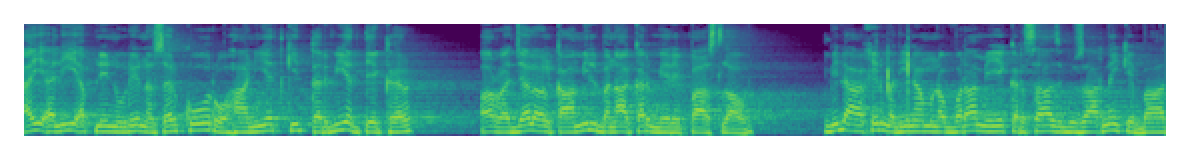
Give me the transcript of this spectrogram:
اے علی، اپنے نور نظر کو روحانیت کی تربیت دے کر اور رجل الکامل بنا کر میرے پاس لاؤ۔ بالآخر مدینہ منورہ میں ایک عرصہ گزارنے کے بعد،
